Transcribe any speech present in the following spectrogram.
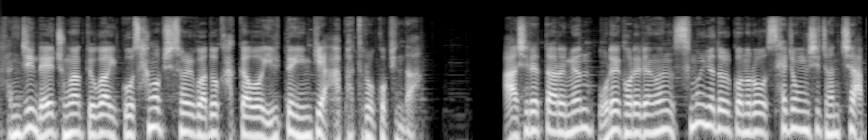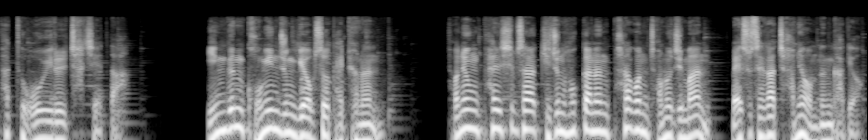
단지 내 중학교가 있고 상업시설과도 가까워 일대 인기 아파트로 꼽힌다. 아실에 따르면 올해 거래량은 28건으로 세종시 전체 아파트 5위를 차지했다. 인근 공인중개업소 대표는 전용 84 기준 호가는 8억 원 전후지만 매수세가 전혀 없는 가격.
